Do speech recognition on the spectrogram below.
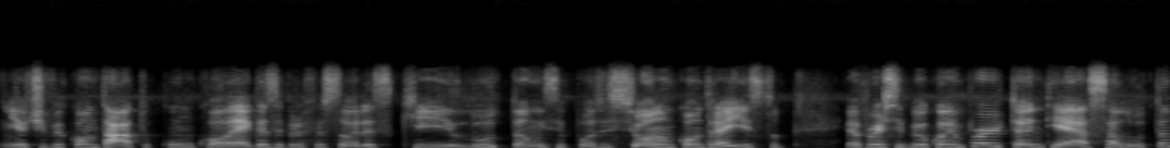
e eu tive contato com colegas e professoras que lutam e se posicionam contra isso, eu percebi o quão importante é essa luta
